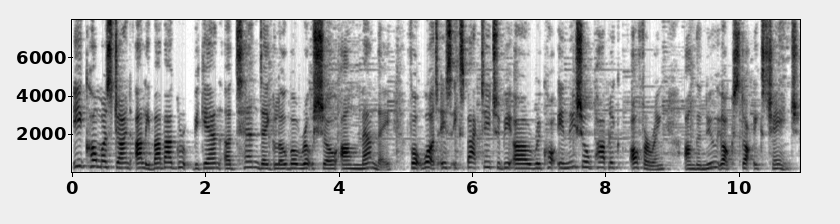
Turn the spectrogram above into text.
E-commerce giant Alibaba Group began a 10-day global roadshow on Monday for what is expected to be a record initial public offering on the New York Stock Exchange.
